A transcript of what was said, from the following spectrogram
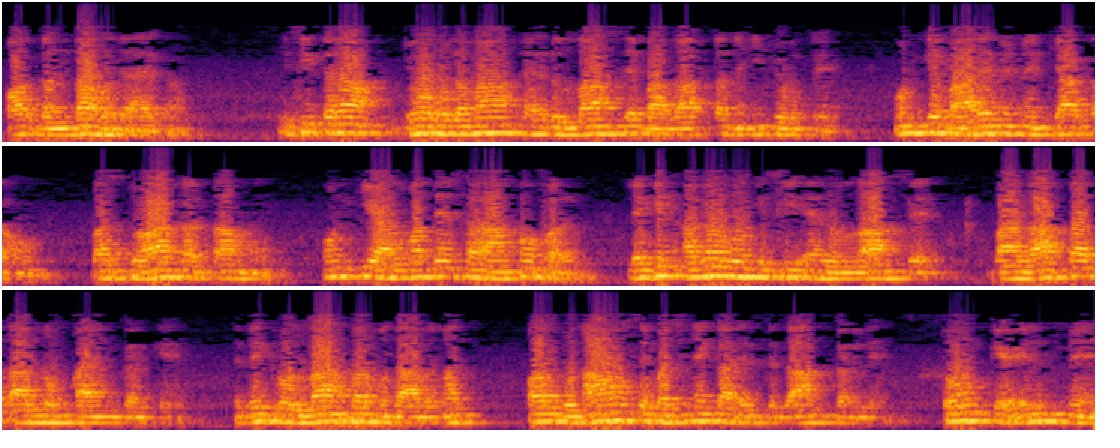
اور گندا ہو جائے گا۔ اسی طرح جو علماء اہل اللہ سے باضابطہ نہیں جڑتے، ان کے بارے میں میں کیا کہوں؟ بس دعا کرتا ہوں۔ ان کی علمتیں سر آنکھوں پر، لیکن اگر وہ کسی اہل اللہ سے باضابطہ تعلق قائم کر کے ذکر اللہ پر مداومت اور گناہوں سے بچنے کا انتظام کر لیں تو ان کے علم میں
